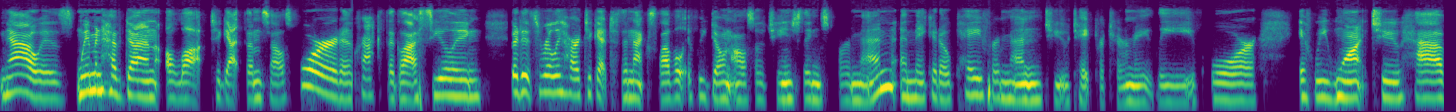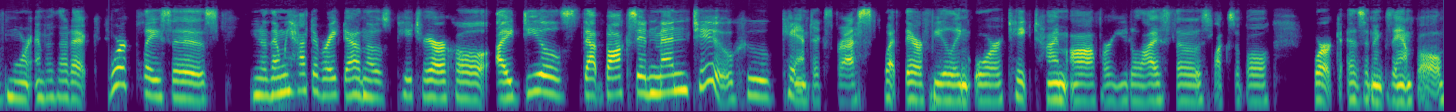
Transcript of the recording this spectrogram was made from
now is women have done a lot to get themselves forward and crack the glass ceiling but it's really hard to get to the next level if we don't also change things for men and make it okay for men to take paternity leave. Or if we want to have more empathetic workplaces you know, then we have to break down those patriarchal ideals that box in men too, who can't express what they're feeling or take time off or utilize those flexible work as an example.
